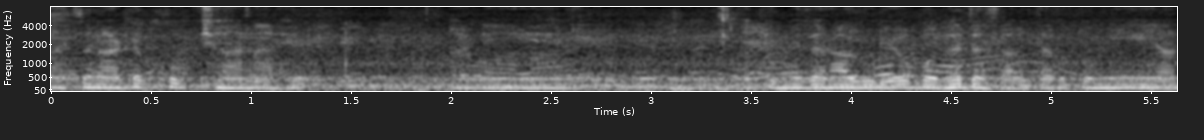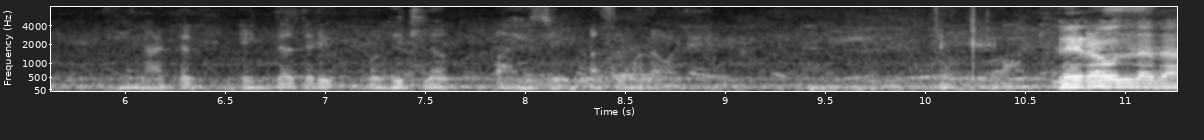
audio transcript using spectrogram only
आजचं नाटक खूप छान आहे. आणि तुम्ही जर हा व्हिडिओ बघत असाल तर तुम्ही हे नाटक एकदा तरी बघितलं पाहिजे असं मला वाटतं. राहुल दादा?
